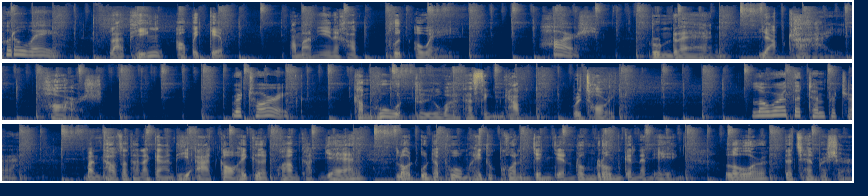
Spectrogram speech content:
put away ละทิ้งเอาไปเก็บประมาณนี้นะครับ put away harsh รุนแรง หยาบคาย harsh rhetoric คำพูดหรือวาทศิลป์ครับ rhetoric lower the temperature บรรเทาสถานการณ์ที่อาจก่อให้เกิดความขัดแย้ง ลดอุณหภูมิให้ทุกคนเย็นๆร่มๆกันนั่นเอง lower the temperature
